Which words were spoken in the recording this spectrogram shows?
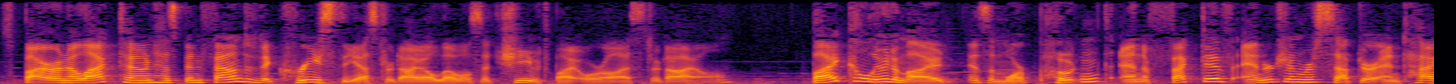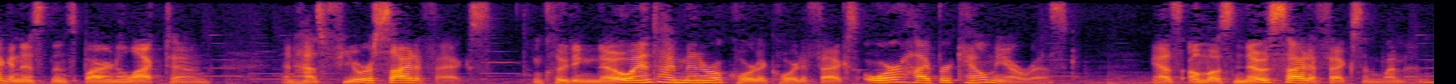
Spironolactone has been found to decrease the estradiol levels achieved by oral estradiol. Bicalutamide is a more potent and effective androgen receptor antagonist than spironolactone and has fewer side effects, including no anti-mineralocorticoid effects or hyperkalemia risk. It has almost no side effects in women.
